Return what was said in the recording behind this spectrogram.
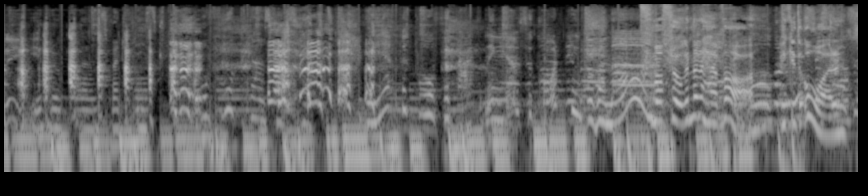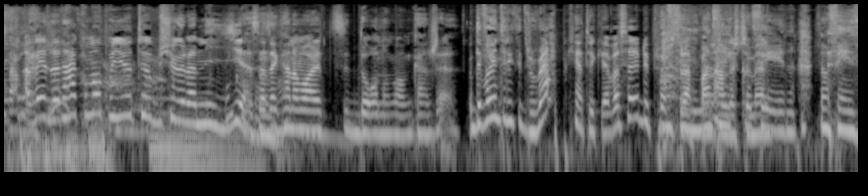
Det är ju fruktansvärt friskt. Och fruktansvärt friskt. Repet på förpackningen, förkortning på banan. Man frågade när det här var. Vilket år? Jag vet, den här kom upp på Youtube 2009, så att den kan ha varit då någon gång kanske. Det var ju inte riktigt rap kan jag tycka. Vad säger du proffsrapparen Anders Timell? De finns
